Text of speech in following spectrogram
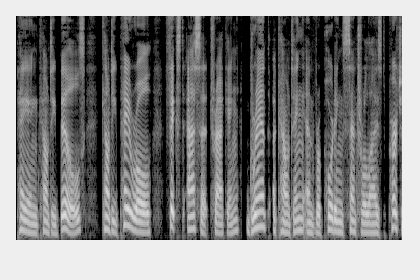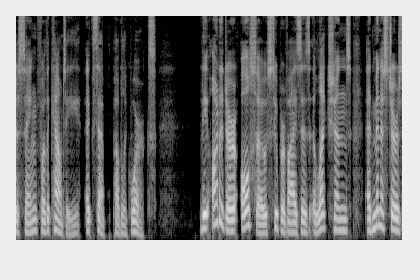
paying county bills, county payroll, fixed asset tracking, grant accounting, and reporting centralized purchasing for the county, except public works. The auditor also supervises elections, administers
